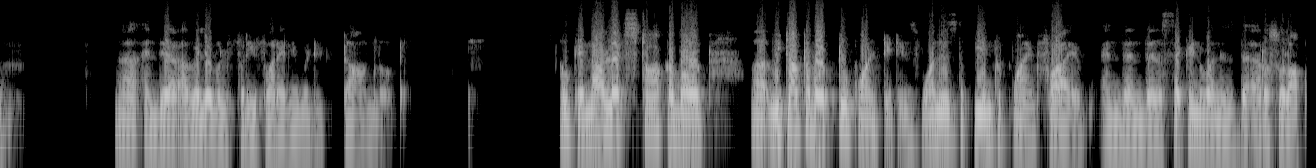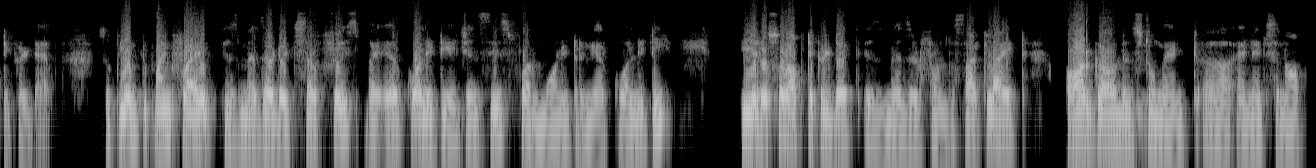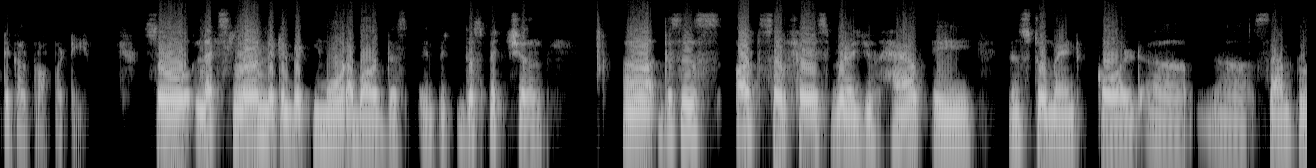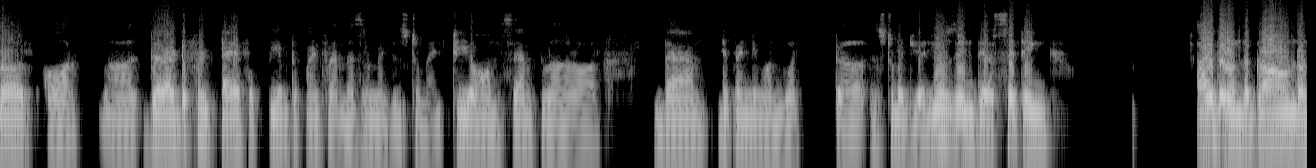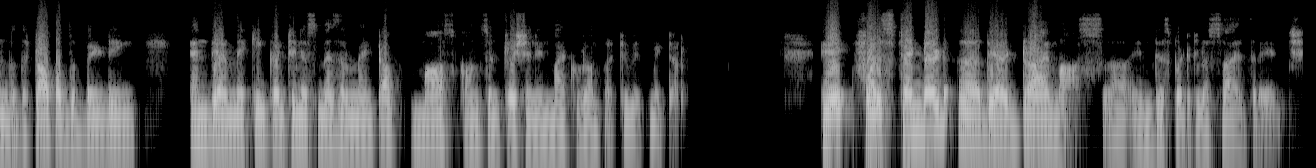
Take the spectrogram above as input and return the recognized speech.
uh, and they are available free for anybody to download. Okay, now let's talk about, uh, we talked about two quantities. One is the PM2.5 and then the second one is the aerosol optical depth. So PM2.5 is measured at surface by air quality agencies for monitoring air quality. Aerosol optical depth is measured from the satellite or ground instrument uh, and it's an optical property. So let's learn a little bit more about this in this picture. Uh, this is earth surface where you have a instrument called uh, uh sampler or uh, there are different type of PM2.5 measurement instrument, TEOM, sampler or BAM depending on what uh, instrument you are using. They are sitting either on the ground on the, top of the building and they are making continuous measurement of mass concentration in microgram per cubic meter. A, for standard, uh, they are dry mass uh, in this particular size range.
